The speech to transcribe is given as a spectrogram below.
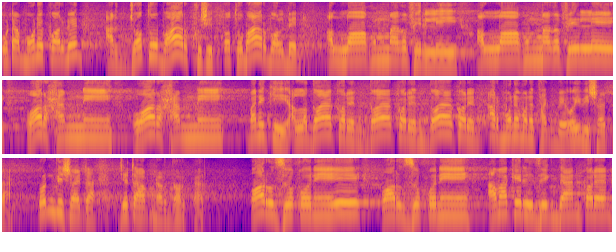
ওটা মনে করবেন আর যতবার খুশি ততবার বলবেন আল্লাহ হুম্মাগ ফিরলি আল্লাহ হুম্মাগ ফিরলি ওয়ার হামনি ওয়ার হামনি মানে কি? আল্লাহ দয়া করেন দয়া করেন দয়া করেন, আর মনে মনে থাকবে ওই বিষয়টা। কোন বিষয়টা? যেটা আপনার দরকার। অরজুকনি অরজুকনি, আমাকে রিজিক দান করেন,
